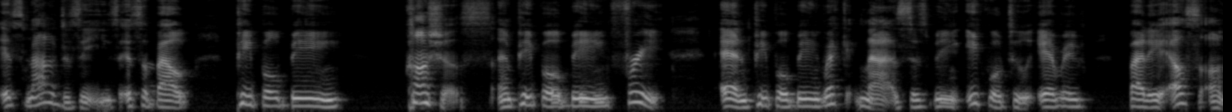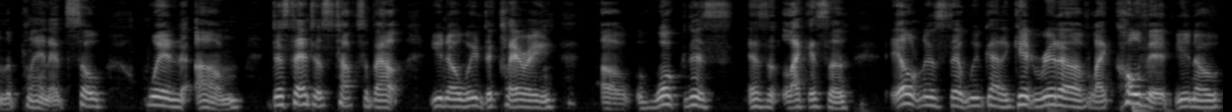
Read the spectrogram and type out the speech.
it's not a disease. It's about people being conscious and people being free and people being recognized as being equal to everybody else on the planet. So when um, DeSantis talks about, you know, we're declaring uh, wokeness as a, like it's a illness that we've got to get rid of, like COVID, you know,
